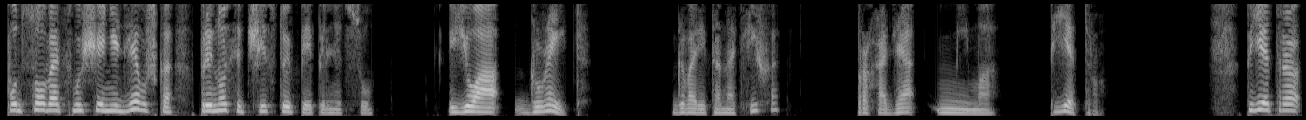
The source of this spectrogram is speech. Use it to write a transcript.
Пунцовая от смущения девушка приносит чистую пепельницу. «You are great», — говорит она тихо, проходя мимо Пьетро. Пьетро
